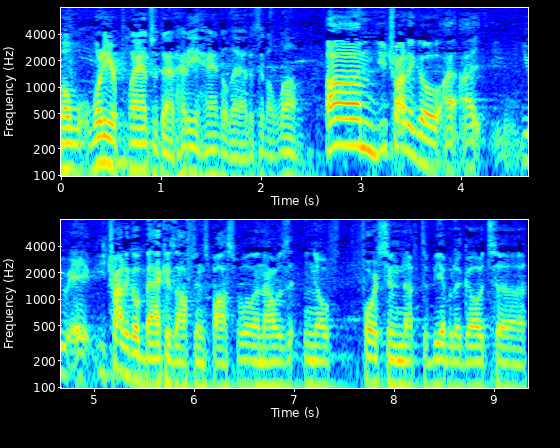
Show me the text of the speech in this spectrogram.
But what are your plans with that? How do you handle that as an alum? Um, you try to go. I, I you you try to go back as often as possible, and I was you know fortunate enough to be able to go to uh,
